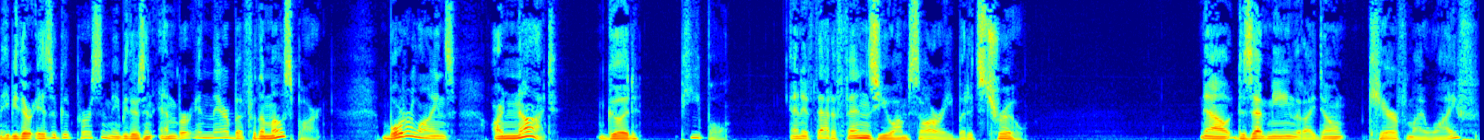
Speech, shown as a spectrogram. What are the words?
Maybe there is a good person. Maybe there's an ember in there. But for the most part, borderlines are not good people. And if that offends you, I'm sorry, but it's true. Now, does that mean that I don't care for my wife?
